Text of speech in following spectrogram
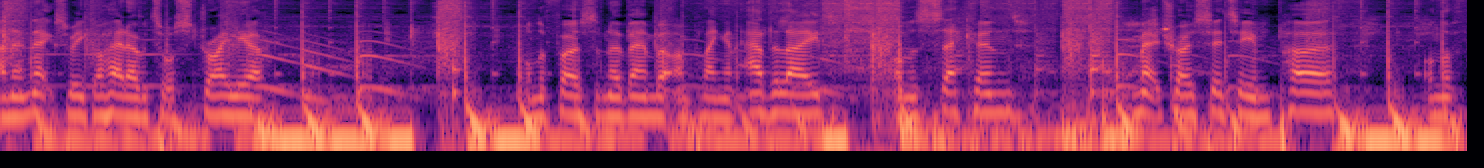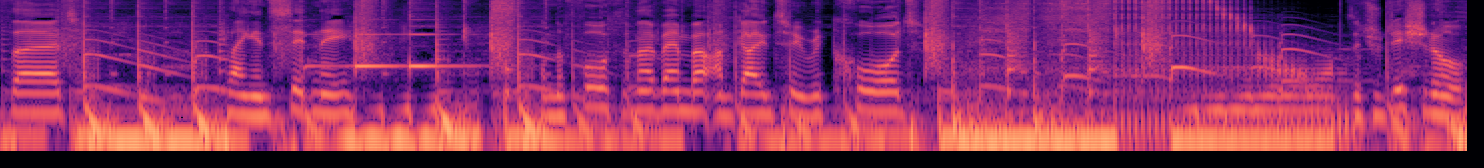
And then next week I'll head over to Australia. On the 1st of November, I'm playing in Adelaide. On the 2nd, Metro City in Perth. On the 3rd, playing in Sydney. On the 4th of November, I'm going to record the traditional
